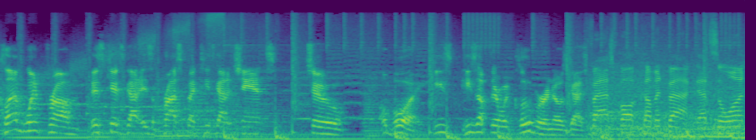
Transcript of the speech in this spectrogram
Clev went from this kid's got is a prospect, he's got a chance, to oh boy, he's he's up there with Kluber and those guys. Fastball coming back. That's the one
